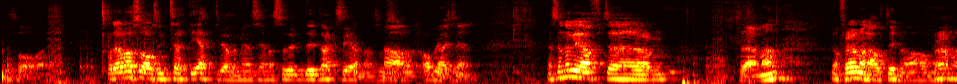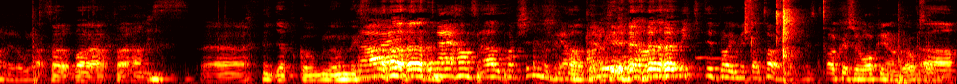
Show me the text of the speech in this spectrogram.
det. Så var det. Och det var så avsnitt 31 vi hade med senast, så det, det är dags igen. Alltså, Ja, snart, verkligen. Men sen har vi haft... Um, Fröman. ja, Fröman är alltid bra att ha med. Fröman är roligt. Alltså bara för hans uh, Jeff Goldblum liksom. Nej, nej, hans Al Pacino tycker jag. Okej, han, är, han är en riktigt bra imitatör faktiskt. Och Christopher Walken är andra också. Ja.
